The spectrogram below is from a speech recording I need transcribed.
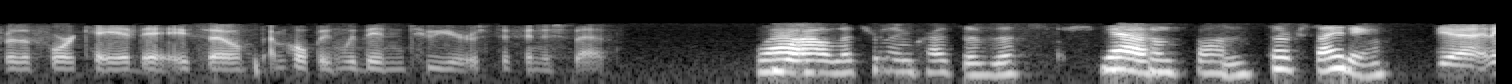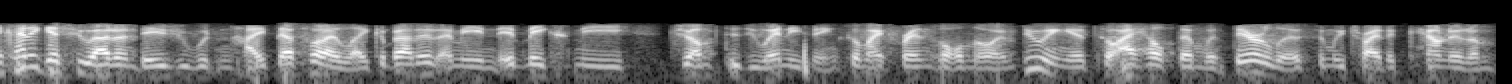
for the 4K a day, so I'm hoping within two years to finish that. Wow, that's really impressive. That's Yeah. sounds fun. So exciting. Yeah, and it kind of gets you out on days you wouldn't hike. That's what I like about it. I mean, it makes me jump to do anything. So my friends all know I'm doing it, so I help them with their list, and we try to count it, um,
